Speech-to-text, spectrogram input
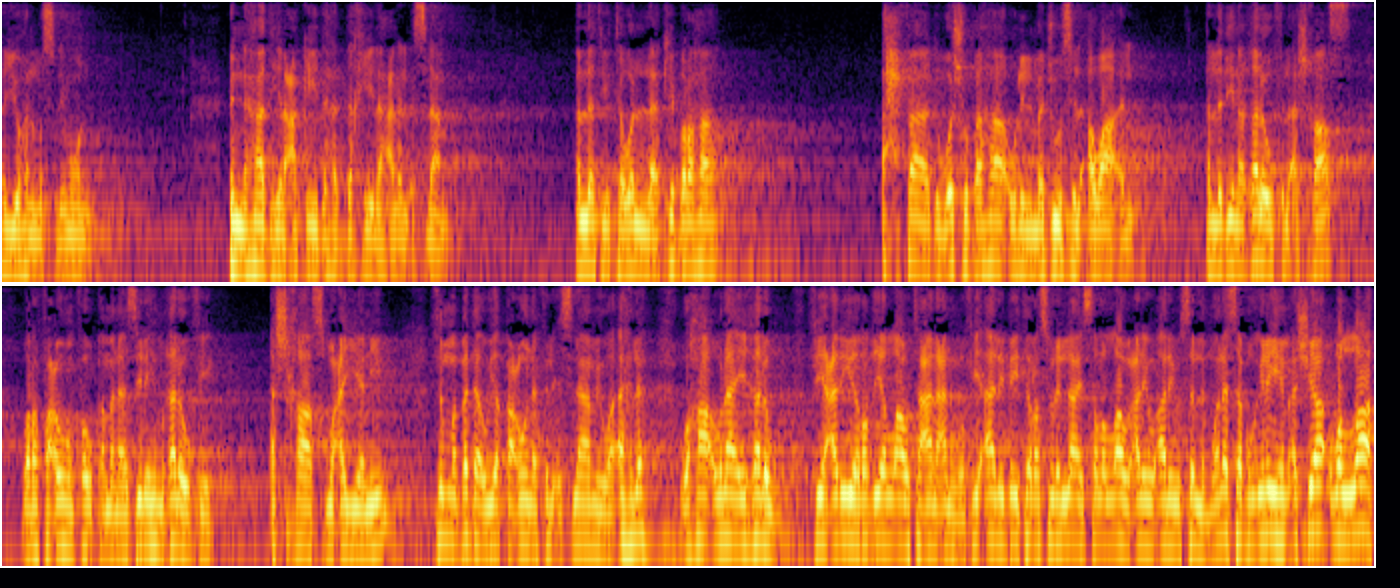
أيها المسلمون إن هذه العقيدة الدخيلة على الإسلام التي تولى كبرها أحفاد وشبهاء للمجوس الأوائل الذين غلوا في الأشخاص ورفعوهم فوق منازلهم غلوا في أشخاص معينين ثم بدأوا يقعون في الإسلام وأهله وهؤلاء غلوا في علي رضي الله تعالى عنه وفي آل بيت رسول الله صلى الله عليه وآله وسلم ونسبوا إليهم أشياء والله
